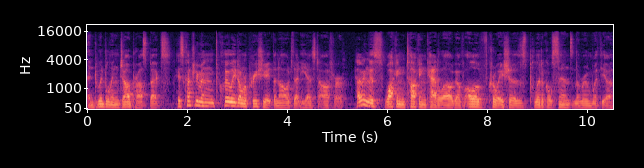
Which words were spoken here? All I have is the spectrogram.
and dwindling job prospects, his countrymen clearly don't appreciate the knowledge that he has to offer. Having this walking, talking catalog of all of Croatia's political sins in the room with you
